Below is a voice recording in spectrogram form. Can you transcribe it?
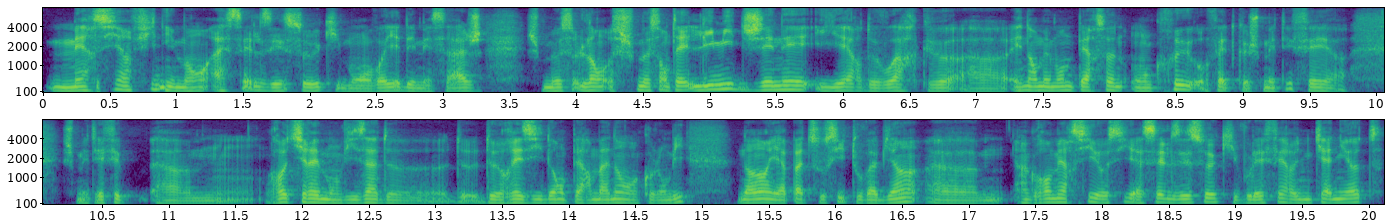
Merci infiniment à celles et ceux qui m'ont envoyé des messages. Je me, sentais limite gêné hier de voir que euh, énormément de personnes ont cru au fait que je m'étais fait, euh, je m'étais fait euh, retirer mon visa de, de, résident permanent en Colombie. Non, non, il n'y a pas de souci, tout va bien. un grand merci aussi à celles et ceux qui voulaient faire une cagnotte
